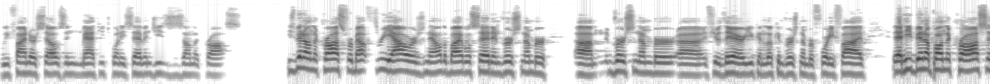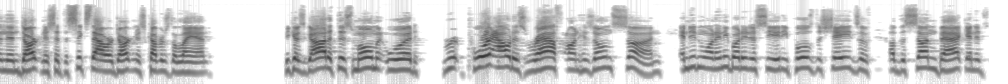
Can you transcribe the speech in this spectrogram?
we find ourselves in Matthew 27. Jesus is on the cross. He's been on the cross for about three hours now. The Bible said in verse number um, verse number, uh, if you're there, you can look in verse number 45, that he'd been up on the cross and then darkness, at the sixth hour, darkness covers the land. Because God at this moment would pour out his wrath on his own son and didn't want anybody to see it. He pulls the shades of, of the sun back and it's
